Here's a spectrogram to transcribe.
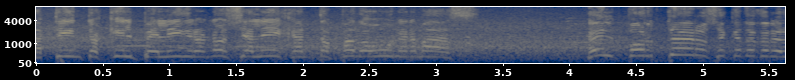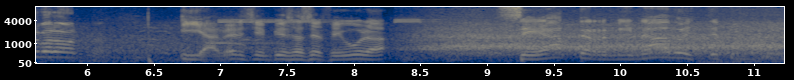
Atentos que el peligro no se aleja. Han tapado una nomás. El portero se quedó con el balón. Y a ver si empieza a hacer figura. Se ha terminado este partido.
